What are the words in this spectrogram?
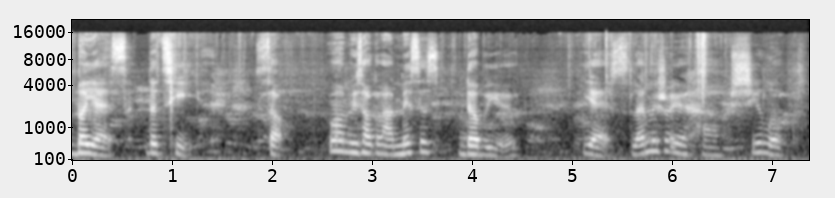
But yes, the T. So, we're to be talking about Mrs. W. Yes, let me show you how she looks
